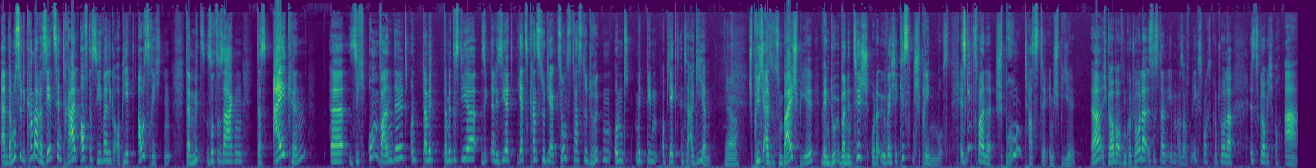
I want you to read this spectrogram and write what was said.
ähm, da musst du die Kamera sehr zentral auf das jeweilige Objekt ausrichten, damit sozusagen das Icon äh, sich umwandelt und damit, damit es dir signalisiert, jetzt kannst du die Aktionstaste drücken und mit dem Objekt interagieren. Ja. Sprich also zum Beispiel, wenn du über einen Tisch oder irgendwelche Kisten springen musst. Es gibt zwar eine Sprungtaste im Spiel. Ja, ich glaube, auf dem Controller ist es dann eben, also auf dem Xbox-Controller ist es, glaube ich, auch A.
